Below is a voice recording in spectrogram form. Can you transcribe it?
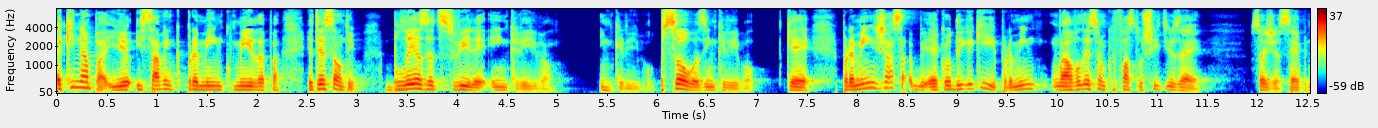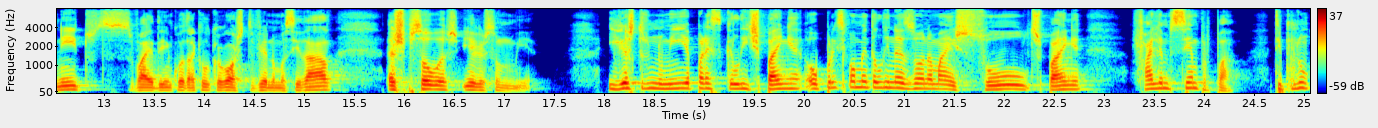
Aqui não, pá. E, e sabem que para mim, comida, pá. Atenção, tipo, beleza de Sevilha, incrível. Incrível. Pessoas, incrível. Que é, para mim, já sabe, é que eu digo aqui, para mim, uma avaliação que eu faço dos sítios é, ou seja, se é bonito, se vai de encontro àquilo que eu gosto de ver numa cidade, as pessoas e a gastronomia. E gastronomia parece que ali Espanha, ou principalmente ali na zona mais sul de Espanha, falha-me sempre, pá. Tipo, não,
